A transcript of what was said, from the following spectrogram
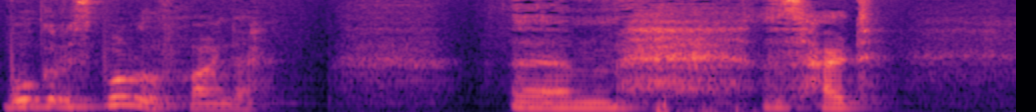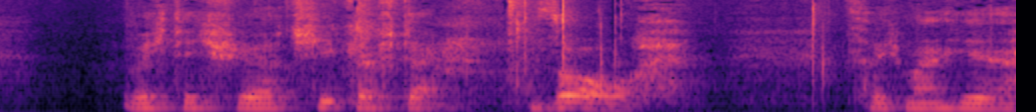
Bulgur ist Bulgur, Freunde. Ähm, das ist halt wichtig für Chiköfte. So, jetzt habe ich mal hier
